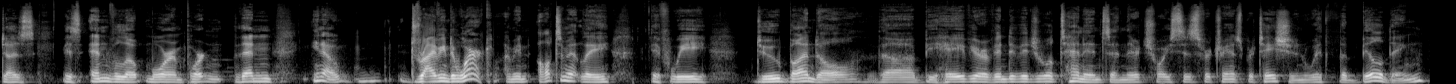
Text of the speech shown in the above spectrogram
does is envelope more important than you know driving to work i mean ultimately if we do bundle the behavior of individual tenants and their choices for transportation with the building.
